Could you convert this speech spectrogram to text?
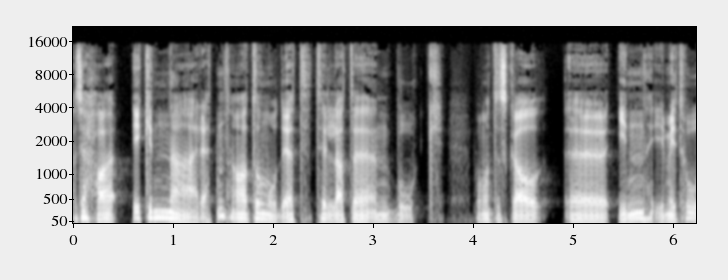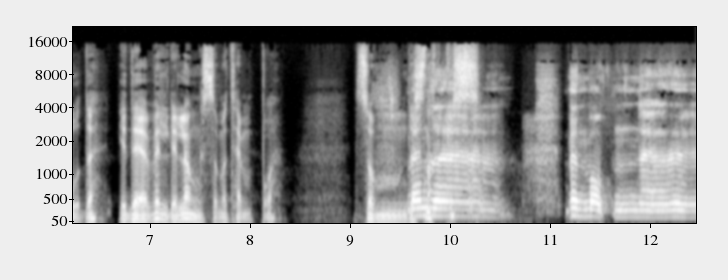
Altså, jeg har ikke nærheten av tålmodighet til at en bok på en måte skal uh, inn i mitt hode i det veldig langsomme tempoet som det men, snakkes. Uh, men måten, uh,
